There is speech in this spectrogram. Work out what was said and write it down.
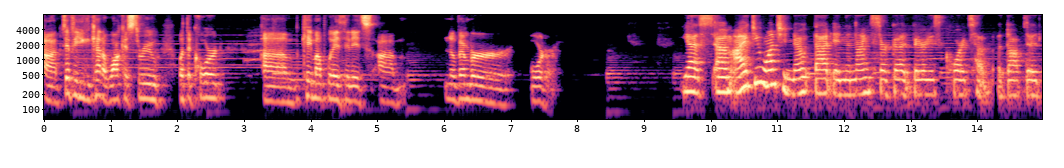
Uh, Tiffany, you can kind of walk us through what the court um, came up with in its um, November order. Yes, um, I do want to note that in the Ninth Circuit, various courts have adopted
